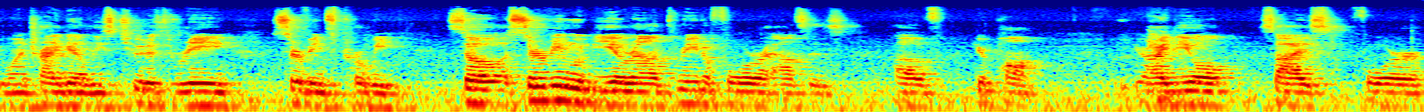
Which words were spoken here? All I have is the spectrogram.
You want to try and get at least two to three servings per week. So a serving would be around three to four ounces of your palm. Your ideal size for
